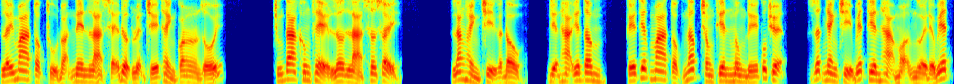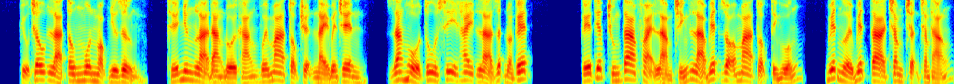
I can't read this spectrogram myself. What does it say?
lấy ma tộc thủ đoạn nên là sẽ được luyện chế thành con rối. Chúng ta không thể lơ là sơ sẩy. Lăng hành chỉ gật đầu, điện hạ yên tâm, kế tiếp ma tộc nấp trong thiên mông đế quốc chuyện rất nhanh chỉ biết thiên hạ mọi người đều biết cựu châu là tông môn mọc như rừng, thế nhưng là đang đối kháng với ma tộc chuyện này bên trên, giang hồ tu sĩ hay là rất đoàn kết. Kế tiếp chúng ta phải làm chính là biết rõ ma tộc tình huống, biết người biết ta trăm trận trăm thắng.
